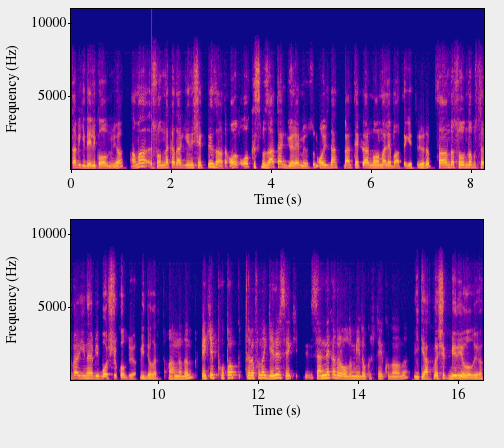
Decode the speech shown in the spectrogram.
Tabii ki delik olmuyor ama sonuna kadar genişlettiğin zaman o, o kısmı zaten göremiyorsun. O yüzden ben tekrar normal ebata getiriyorum. Sağında solunda bu sefer yine bir boşluk oluyor videolar. Anladım. Peki pop-up tarafına gelirsek sen ne kadar oldu Mi 9T kullanalı? Yaklaşık bir yıl oluyor.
